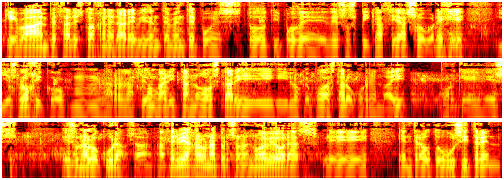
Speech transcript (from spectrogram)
que va a empezar esto a generar evidentemente pues todo tipo de, de suspicacias sobre y es lógico mm, la relación Garitano-Oscar y, y, lo que pueda estar ocurriendo ahí porque es es una locura. O sea hacer viajar a una persona nueve horas eh, entre autobús y tren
